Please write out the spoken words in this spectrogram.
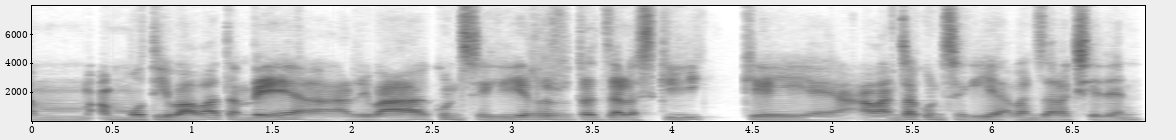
Em, em motivava també a arribar a aconseguir resultats de l'esquí que abans aconseguia, abans de l'accident.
